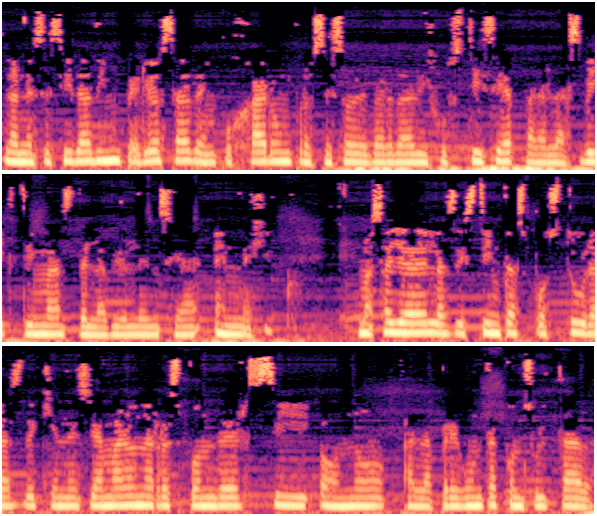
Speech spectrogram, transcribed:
la necesidad imperiosa de empujar un proceso de verdad y justicia para las víctimas de la violencia en México. Más allá de las distintas posturas de quienes llamaron a responder sí o no a la pregunta consultada,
